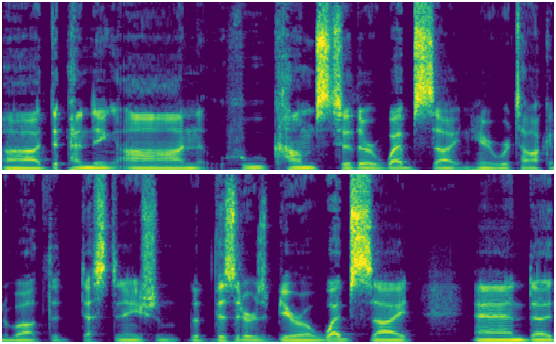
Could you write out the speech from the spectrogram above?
uh, depending on who comes to their website. And here we're talking about the destination, the Visitors Bureau website. And uh,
